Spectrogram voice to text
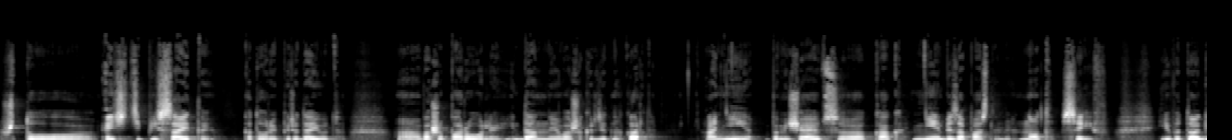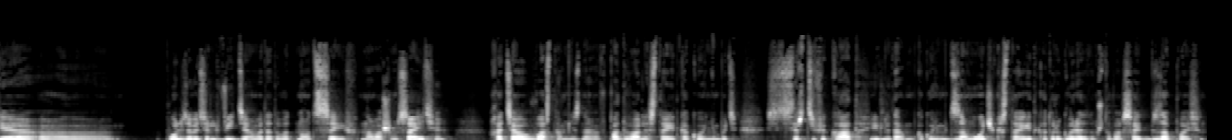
что HTTP-сайты, которые передают ваши пароли и данные ваших кредитных карт – они помещаются как небезопасными, not safe. И в итоге э, пользователь, видя вот это вот not safe на вашем сайте – хотя у вас там, не знаю, в подвале стоит какой-нибудь сертификат или там какой-нибудь замочек стоит, который говорит о том, что ваш сайт безопасен.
